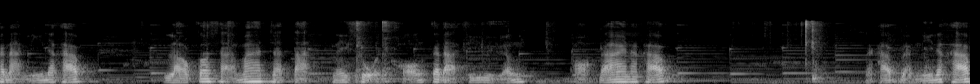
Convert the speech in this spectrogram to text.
ขนาดนี้นะครับ เราก็สามารถจะตัดในส่วนของกระดาษสีเหลืองออกได้นะครับนะครับ แบบนี้นะครับ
